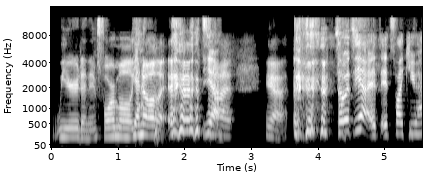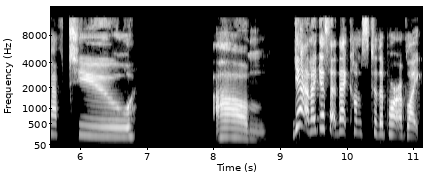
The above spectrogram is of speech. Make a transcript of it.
weird and informal Yeah. you know Yeah. not- yeah so it's yeah it, it's like you have to um yeah and i guess that that comes to the part of like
